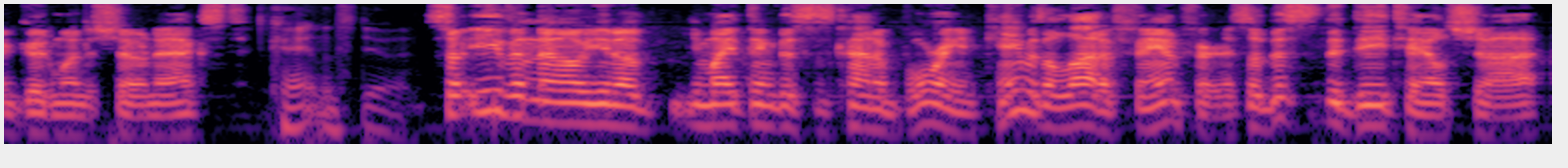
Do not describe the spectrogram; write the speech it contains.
a good one to show next. Okay, let's do it. So even though you know you might think this is kind of boring, it came with a lot of fanfare. So this is the detailed shot.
